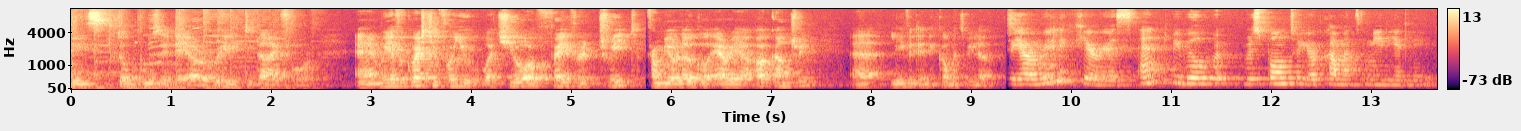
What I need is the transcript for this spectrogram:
These tompoezen, they are really to die for. And we have a question for you. What's your favorite treat from your local area or country? Uh, leave it in the comments below. We are really curious and we will re respond to your comment immediately.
